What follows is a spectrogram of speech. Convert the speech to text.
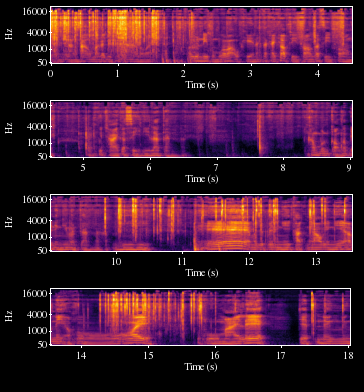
หลังหลังภาคออกมาก็อยู่ที่ห้าร้อยรุ่นนี้ผมก็ว่าโอเคนะถ้าใครชอบสีทองก็สีทองผู้ชายก็สีนี้แล้วกันข้างบนกล่องก็เป็นอย่างนี้เหมือนกันนะครับนี่ มันจะเป็นอย่างนี้ขัดเงาอย่างนี้ครับนี่ โอ้โหโอ้โหหมายเลขเจ็ดหนึ่งหนึ่ง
